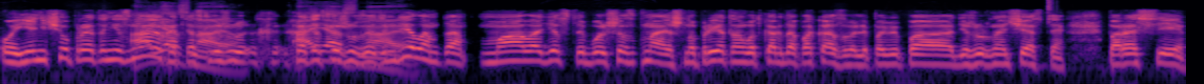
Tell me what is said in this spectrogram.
Ой, я ничего про это не знаю, а хотя, знаю. слежу, хотя а слежу за этим делом, да. Молодец, ты больше знаешь. Но при этом, вот когда показывали по, по дежурной части по России,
